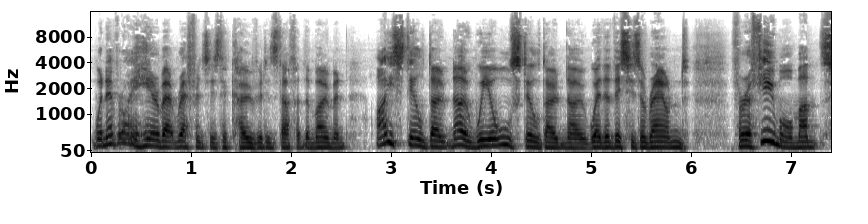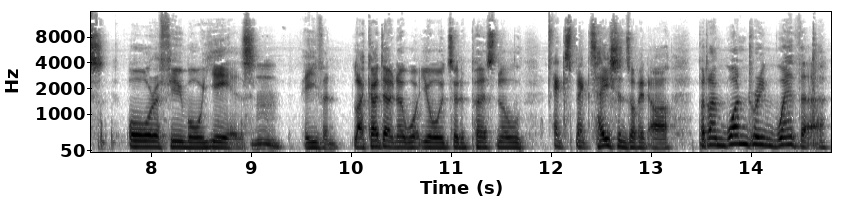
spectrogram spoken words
whenever I hear about references to COVID and stuff at the moment, I still don't know. We all still don't know whether this is around for a few more months or a few more years, hmm. even. Like, I don't know what your sort of personal expectations of it are, but I'm wondering whether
